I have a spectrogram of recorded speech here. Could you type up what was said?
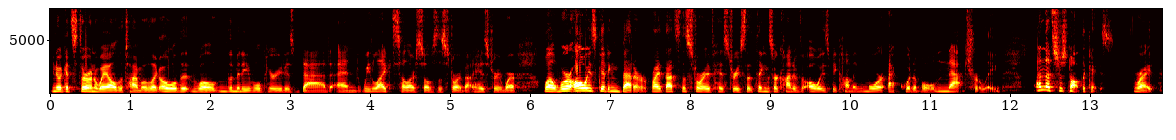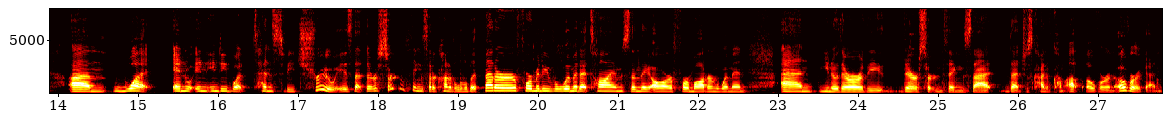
You know, it gets thrown away all the time. Of like, oh well, the, well, the medieval period is bad, and we like to tell ourselves the story about history where, well, we're always getting better, right? That's the story of history. So things are kind of always becoming more equitable naturally, and that's just not the case, right? Um, what and, and, indeed what tends to be true is that there are certain things that are kind of a little bit better for medieval women at times than they are for modern women. And you know there are the there are certain things that that just kind of come up over and over again.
